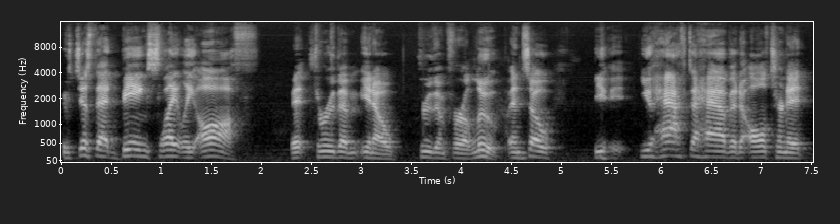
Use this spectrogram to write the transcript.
it was just that being slightly off that threw them you know threw them for a loop. And so you, you have to have an alternate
